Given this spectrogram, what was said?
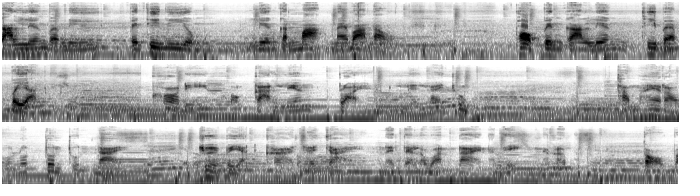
การเลี้ยงแบบนี้เป็นที่นิยม เลี้ยงกันมากในบ้านเรา เพราะเป็นการเลี้ยงที่แบบประหยัด ข้อดีของการเลี้ยงปล่อยหรือไล่ทุ่งทำให้เราลดต้นทุนได้ ช่วยประหยัดค่าใช้จ่ายในแต่ละวันได้นั่นเองนะครับ ต่อไป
